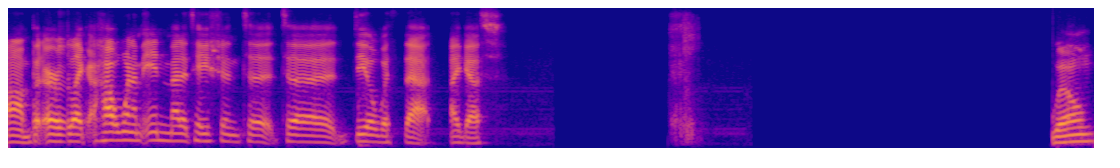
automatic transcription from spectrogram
Um, but or like how when I'm in meditation to to deal with that, I guess. Well,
